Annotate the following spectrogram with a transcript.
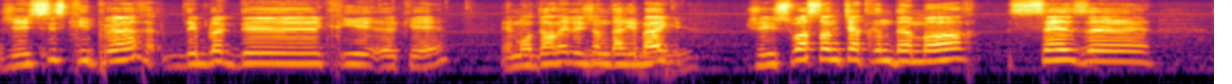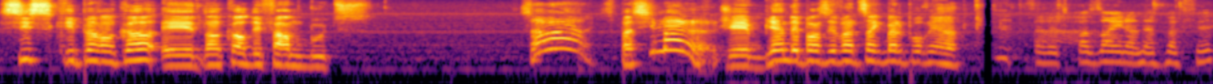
J'ai eu 6 creepers, des blocs de cri... Ok. Et mon dernier Legendary Bag, j'ai eu 64 random mort, 16... 6 creepers encore et encore des farm boots. Ça va, c'est pas si mal. J'ai bien dépensé 25 balles pour rien. Ça fait 3 ans, il en a pas fait.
